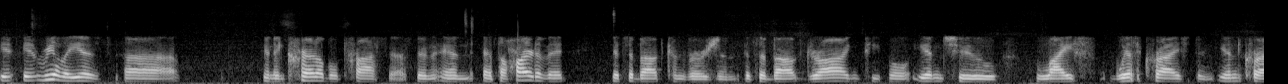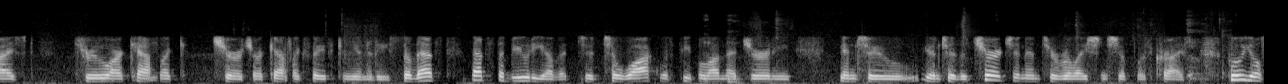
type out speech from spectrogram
it, it really is uh, an incredible process, and, and at the heart of it it's about conversion. It's about drawing people into life with Christ and in Christ through our Catholic Church, our Catholic faith community. So that's that's the beauty of it to to walk with people on that journey into into the church and into relationship with Christ. Who you'll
